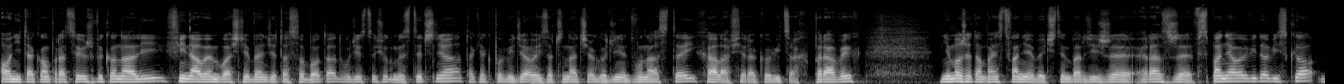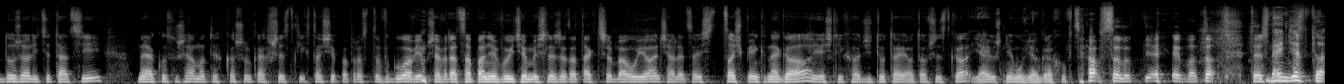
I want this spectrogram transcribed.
oni taką pracę już wykonali. Finałem właśnie będzie ta sobota, 27 stycznia. Tak jak powiedziałeś, zaczynacie o godzinie 12. Hala w Sierakowicach Prawych. Nie może tam Państwa nie być, tym bardziej, że raz, że wspaniałe widowisko, dużo licytacji. No jak usłyszałem o tych koszulkach wszystkich, to się po prostu w głowie przewraca, panie wójcie. Myślę, że to tak trzeba ująć, ale coś, coś pięknego, jeśli chodzi tutaj o to wszystko. Ja już nie mówię o grochówce absolutnie, bo to też Będzie to,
